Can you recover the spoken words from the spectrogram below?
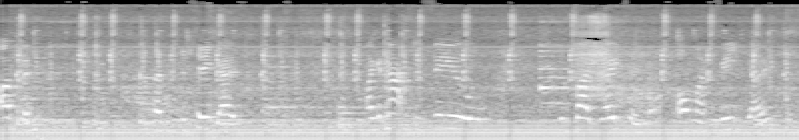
oven. As you can see, guys. I can actually feel the vibration on my feet, guys.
